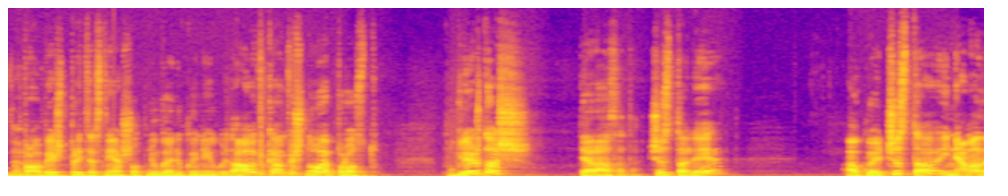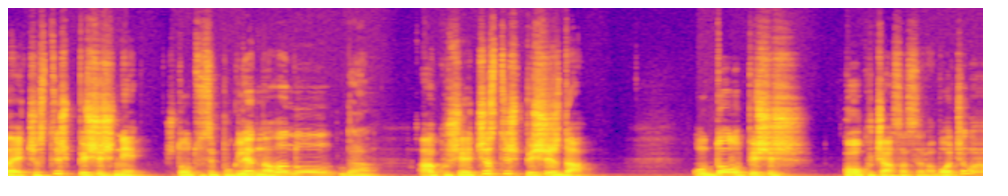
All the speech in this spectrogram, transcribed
Да. Направо беше притеснена, защото никога никой не го е дава. Викам, виж, много е просто. Поглеждаш терасата. Чиста ли е? Ако е чиста и няма да я чистиш, пишеш не, защото си погледнала, но да. ако ще я чистиш, пишеш да. Отдолу пишеш колко часа си работила,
